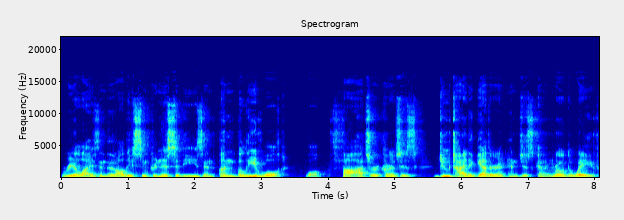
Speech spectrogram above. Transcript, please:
realizing that all these synchronicities and unbelievable, well, thoughts or occurrences do tie together and just kind of rode the wave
